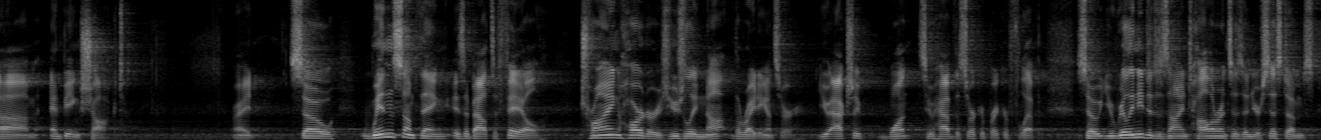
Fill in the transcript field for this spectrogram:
um, and being shocked, right? So when something is about to fail, trying harder is usually not the right answer. You actually want to have the circuit breaker flip. So you really need to design tolerances in your systems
